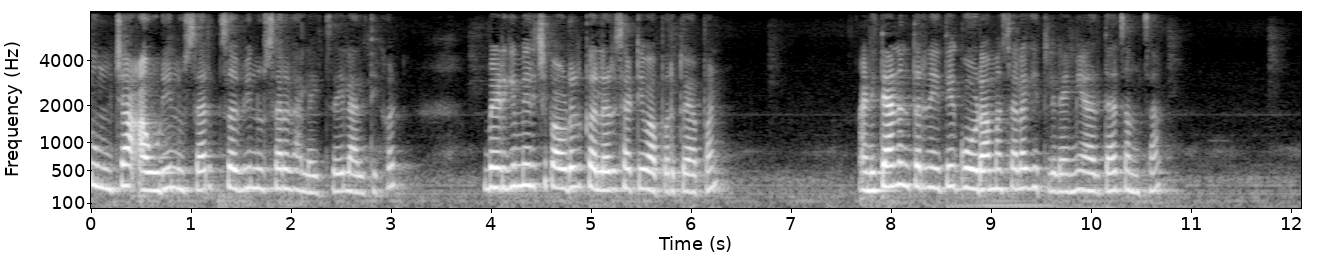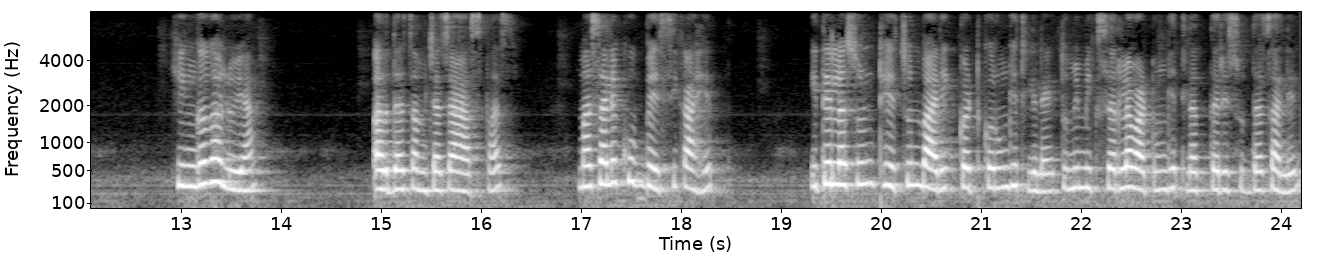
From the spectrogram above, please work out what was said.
तुमच्या आवडीनुसार चवीनुसार घालायचं आहे लाल तिखट. बेडगी मिरची पावडर कलरसाठी वापरतो आहे आपण. आणि त्यानंतरनं इथे गोडा मसाला घेतलेला आहे मी अर्धा चमचा. हिंग घालूया. अर्ध्या चमच्याच्या आसपास. मसाले खूप बेसिक आहेत. इथे लसूण ठेचून बारीक कट करून घेतलेला आहे. तुम्ही मिक्सरला वाटून घेतलात तरीसुद्धा चालेल.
